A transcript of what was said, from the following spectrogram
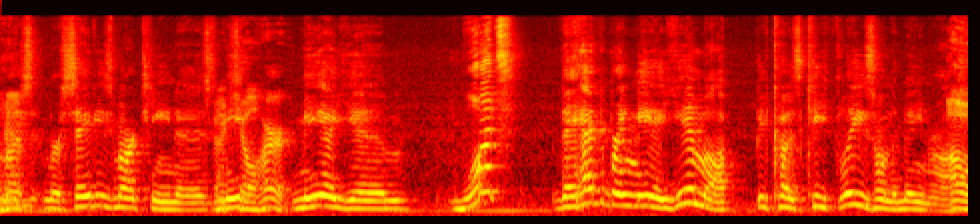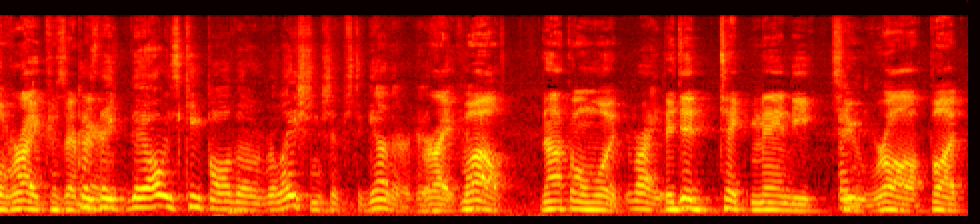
him. Mercedes Martinez, gonna kill her. Mia Yim. What? They had to bring Mia Yim up because Keith Lee's on the main roster. Oh, right, because they're because they, they always keep all the relationships together. Right. Well, knock on wood. Right. They did take Mandy to And- Raw, but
